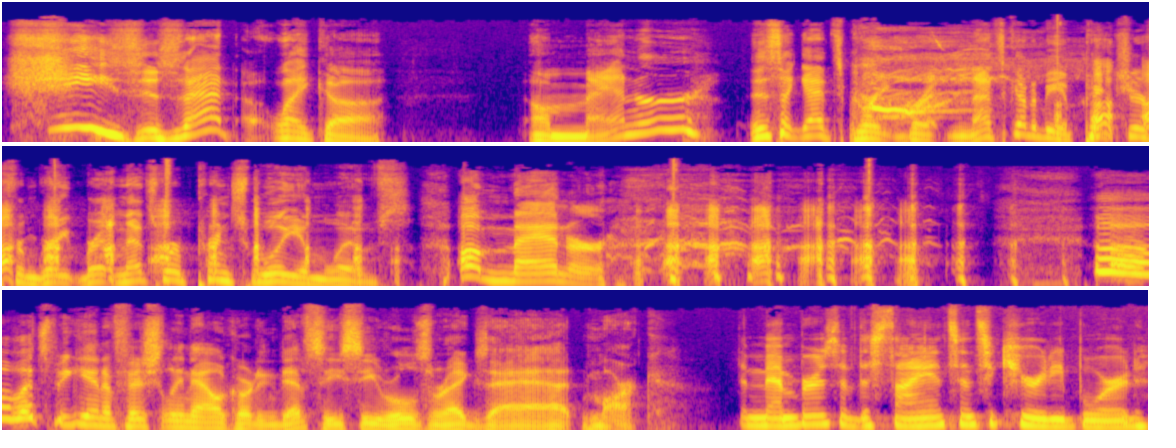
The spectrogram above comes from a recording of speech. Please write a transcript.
Jeez, is that like a a manor? It's like that's Great Britain. That's got to be a picture from Great Britain. That's where Prince William lives. A manor. oh, let's begin officially now, according to FCC rules and regs at Mark. The members of the Science and Security Board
